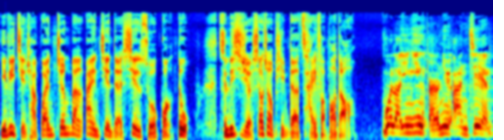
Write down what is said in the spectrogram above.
以利检察官侦办案件的线索广度。前立记者肖兆平的采访报道。为了应应儿虐案件，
